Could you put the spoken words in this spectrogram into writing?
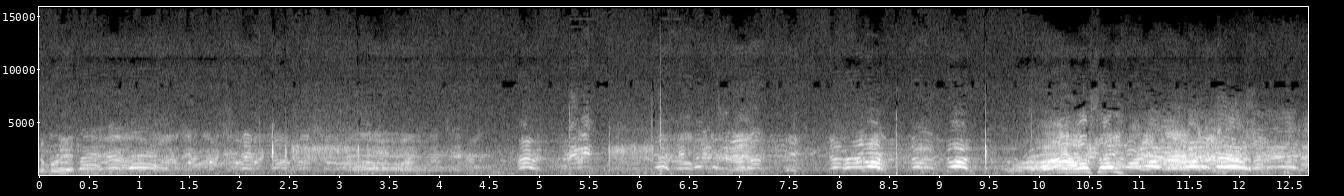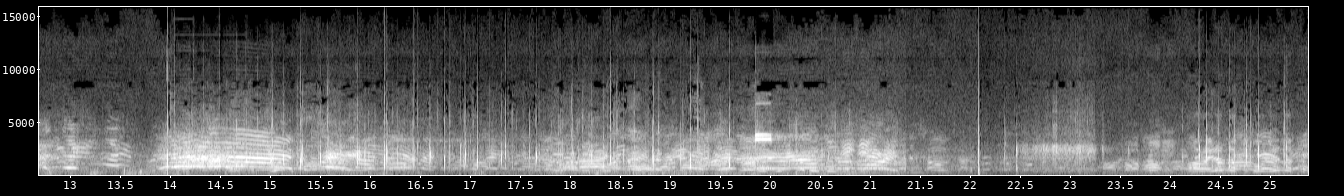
Number eight. All right, unlucky goalie, unlucky.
